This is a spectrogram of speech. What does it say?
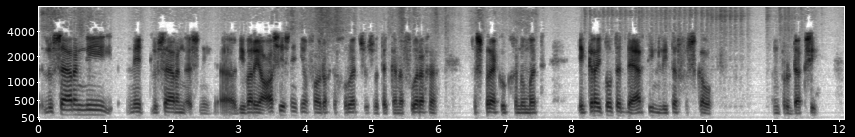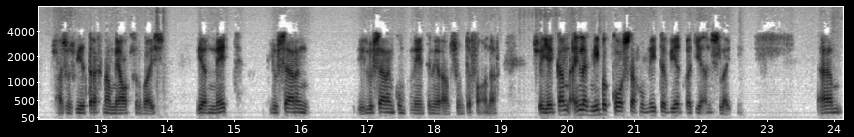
Lucerne nie net Lucerne is nie. Uh die variasie is net eenvoudig te groot soos wat ek in 'n vorige gesprek ook genoem het. Jy kry tot 'n 13 liter verskil in produksie. As ons weer terug na melk verwys, deur net Lucerne die Lucerne komponent in die rantsoen te verander. So jy kan eintlik nie bekostig om nie te weet wat jy insluit nie. Ehm um,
